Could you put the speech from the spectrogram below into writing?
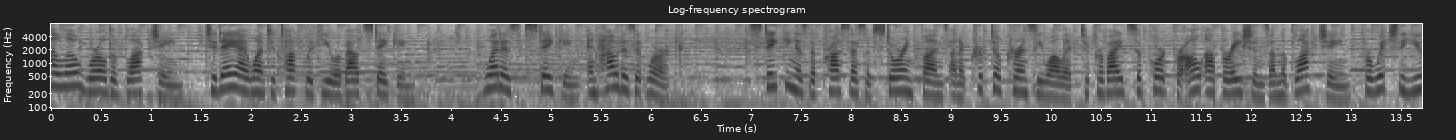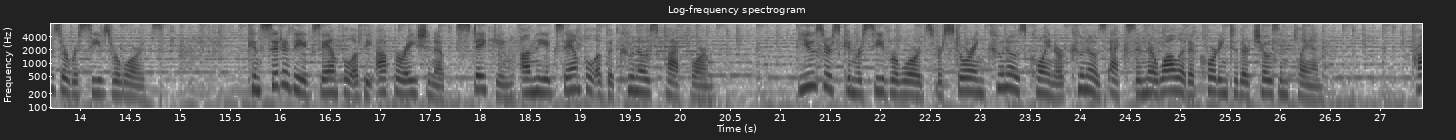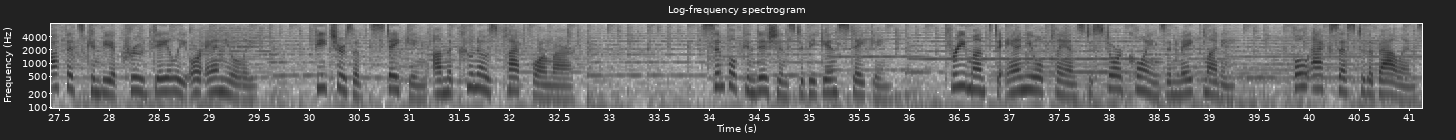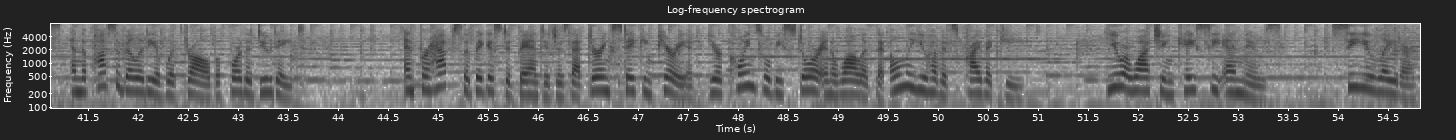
Hello world of blockchain, today I want to talk with you about staking. What is staking and how does it work? Staking is the process of storing funds on a cryptocurrency wallet to provide support for all operations on the blockchain, for which the user receives rewards. Consider the example of the operation of staking on the example of the Kunos platform. Users can receive rewards for storing Kunos coin or Kunos X in their wallet according to their chosen plan. Profits can be accrued daily or annually. Features of staking on the Kunos platform are Simple conditions to begin staking. 3-month to annual plans to store coins and make money. Full access to the balance, and the possibility of withdrawal before the due date. And perhaps the biggest advantage is that during staking period, your coins will be stored in a wallet that only you have its private key. You are watching KCN News. See you later.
